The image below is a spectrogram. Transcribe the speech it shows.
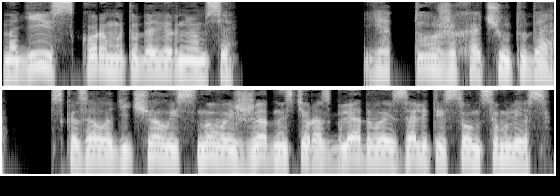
Надеюсь, скоро мы туда вернемся». «Я тоже хочу туда», — сказал одичалый с новой жадностью, разглядывая залитый солнцем лес.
